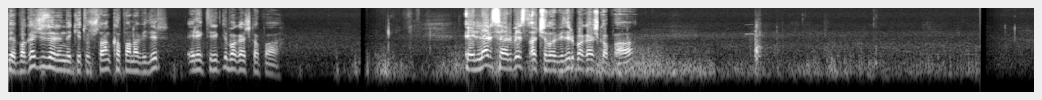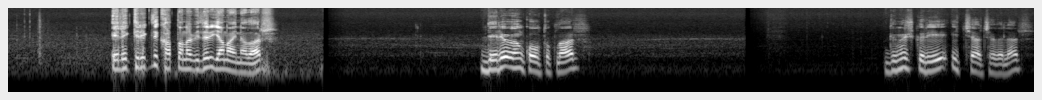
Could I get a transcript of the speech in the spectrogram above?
ve bagaj üzerindeki tuştan kapanabilir elektrikli bagaj kapağı. Eller serbest açılabilir bagaj kapağı. Elektrikli katlanabilir yan aynalar. Deri ön koltuklar. Gümüş gri iç çerçeveler.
